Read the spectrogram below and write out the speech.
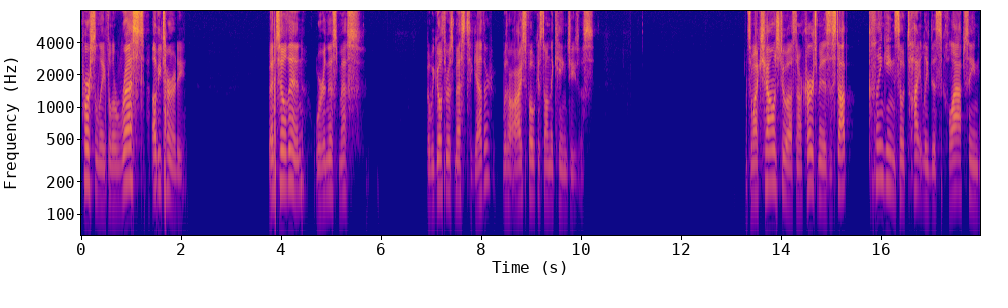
personally for the rest of eternity. But until then, we're in this mess. But we go through this mess together with our eyes focused on the King Jesus. So, my challenge to us and our encouragement is to stop clinging so tightly to this collapsing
